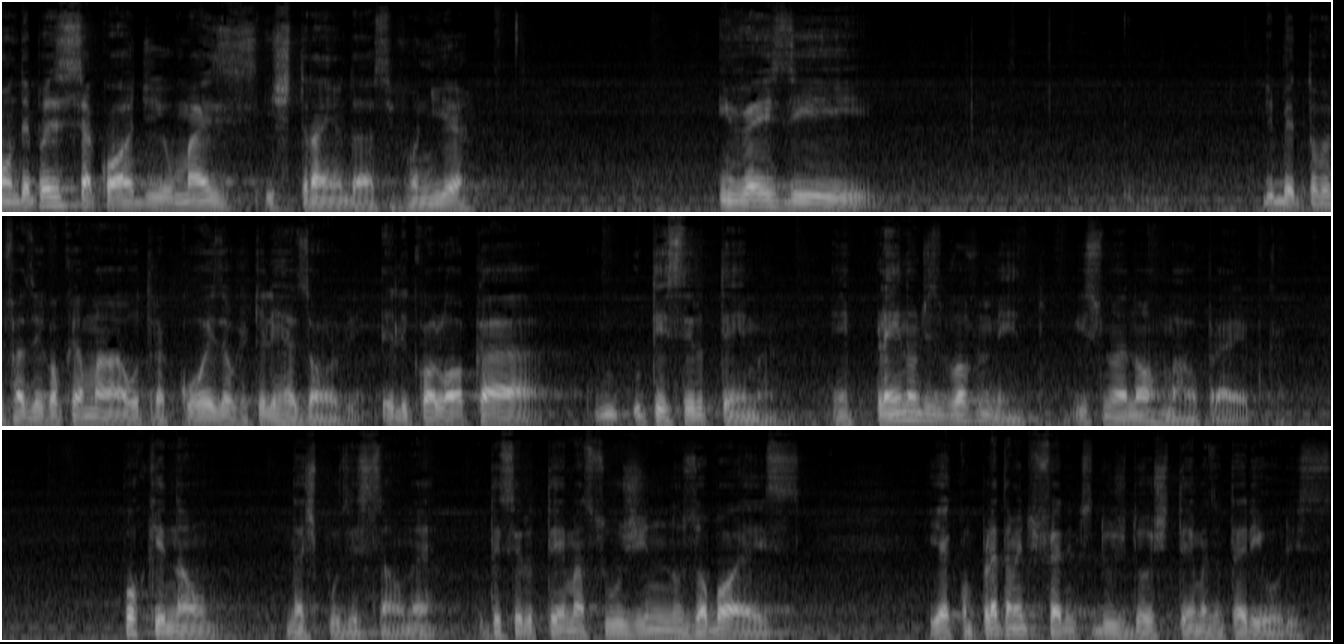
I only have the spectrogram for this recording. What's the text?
Bom, depois desse acorde, o mais estranho da sinfonia, em vez de de Beethoven fazer qualquer uma outra coisa, o que, é que ele resolve? Ele coloca o terceiro tema em pleno desenvolvimento. Isso não é normal para a época. Por que não na exposição, né? O terceiro tema surge nos oboés e é completamente diferente dos dois temas anteriores.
